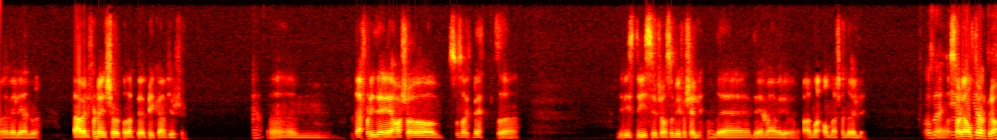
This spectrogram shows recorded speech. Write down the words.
jeg er veldig enig i det. Jeg er veldig fornøyd sjøl på at jeg prikka en Future. Ja. Um, det er fordi de har så, som sagt, bredt uh, De viser, viser fra så mye forskjellig, og det, det må jeg anerkjenne veldig. så har det alltid vært bra.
